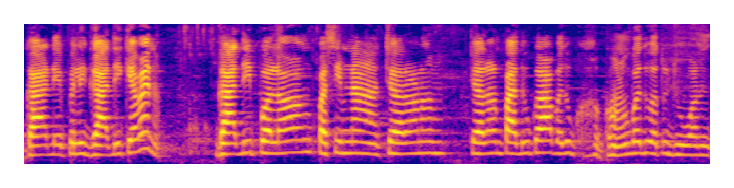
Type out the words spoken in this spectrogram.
ગાડી પેલી ગાદી કહેવાય ને ગાદી પલંગ પછી એમના ચરણ ચરણ પાદુકા બધું ઘણું બધું હતું જોવાનું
